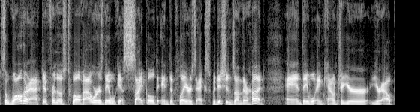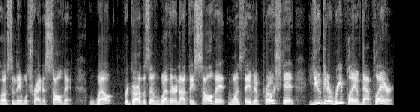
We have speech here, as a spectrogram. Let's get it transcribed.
so while they're active for those 12 hours, they will get cycled into players' expeditions on their HUD and they will encounter your your outpost and they will try to solve it. Well, regardless of whether or not they solve it, once they've approached it, you get a replay of that player.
